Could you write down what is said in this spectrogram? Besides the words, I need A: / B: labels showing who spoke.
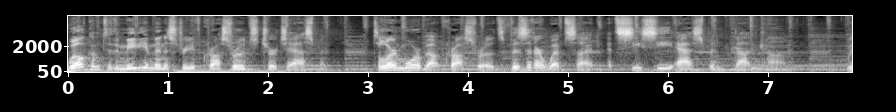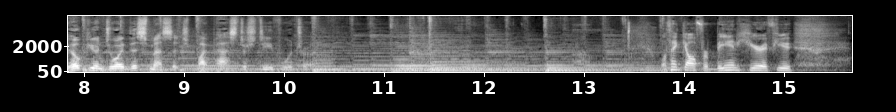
A: Welcome to the media ministry of Crossroads Church Aspen. To learn more about Crossroads, visit our website at ccaspen.com. We hope you enjoyed this message by Pastor Steve Woodrow.
B: Well, thank y'all for being here. If you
